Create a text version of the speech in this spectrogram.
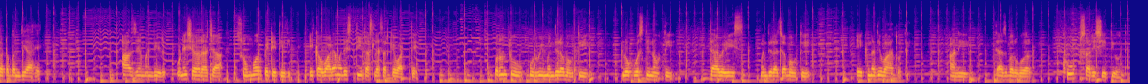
तटबंदी आहे. आज हे मंदिर पुणे शहराच्या सोमवार पेठेतील एका वाड्यामध्ये स्थित असल्यासारखे वाटते. परंतु पूर्वी मंदिराभोवती लोकवस्ती नव्हती. त्यावेळीस मंदिराच्या भोवती एक नदी वाहत होती आणि त्याचबरोबर खूप सारी शेती होती.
